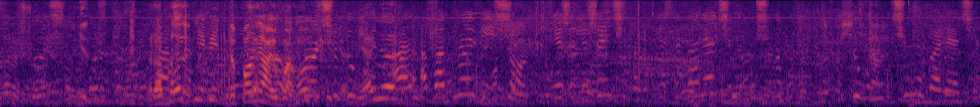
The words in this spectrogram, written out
хорошо. Работать не видно. Дополняю вам. больше Я не об одной вещи, нежели женщина. Вот если горячая, то мужчина будет думать, почему горячая,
